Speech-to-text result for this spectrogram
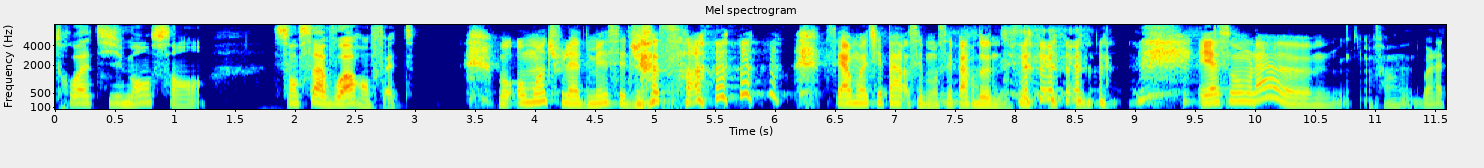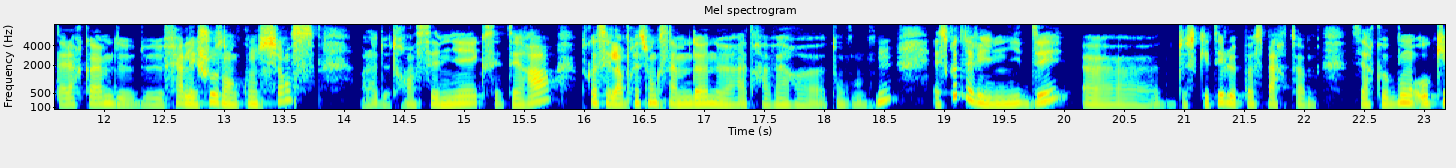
trop hâtivement sans sans savoir, en fait. Bon, au moins tu l'admets, c'est déjà ça. C'est à moitié par c'est bon, c'est pardonné. Et à ce moment-là, hem, enfin, voilà, tu as l'air quand même de de faire les choses en conscience, voilà, de te renseigner et cetera. En tout cas, c'est l'impression que ça me donne, heu, à travers, heu, ton contenu. Est-ce que tu avais une idée, heu, de ce qu'était le postpartum? C'est-à-dire que bon, OK,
